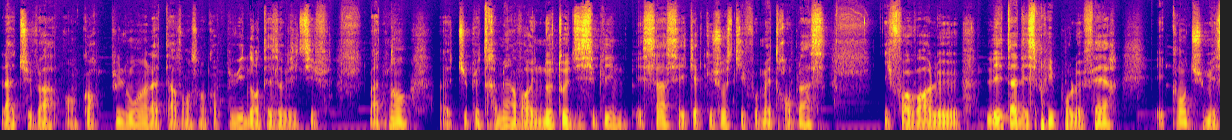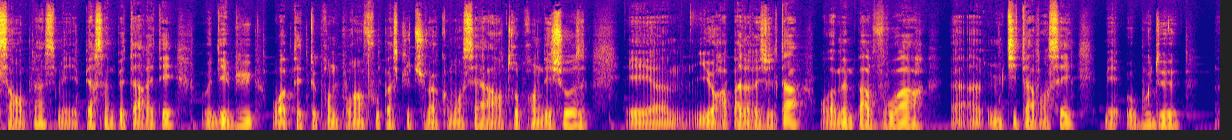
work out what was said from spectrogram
là, tu vas encore plus loin, là, tu avances encore plus vite dans tes objectifs. Maintenant, euh, tu peux très bien avoir une autodiscipline. Et ça, c'est quelque chose qu'il faut mettre en place il faut avoir le l'état d'esprit pour le faire. Et quand tu mets ça en place, mais personne ne peut t'arrêter. Au début, on va peut-être te prendre pour un fou parce que tu vas commencer à entreprendre des choses et euh, il n'y aura pas de résultat. On va même pas voir euh, une petite avancée. Mais au bout de euh,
